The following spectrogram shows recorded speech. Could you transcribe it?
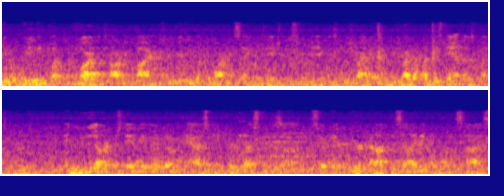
you know, really what who are the target buyers and really what the market segmentation is for vehicles. And we try to we try to understand those customers and use our understanding of them as we progress the design, so that we're not designing a one size.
